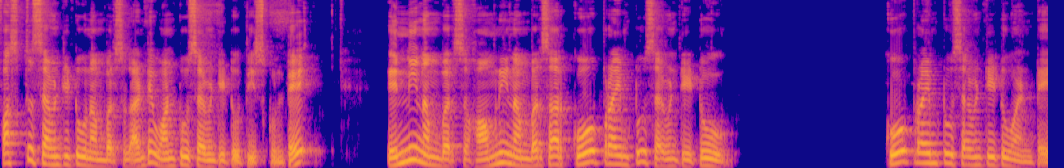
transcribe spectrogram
ఫస్ట్ సెవెంటీ టూ నంబర్స్లో అంటే వన్ టూ సెవెంటీ టూ తీసుకుంటే ఎన్ని numbers how many numbers are coprime to seventy two? Coprime to seventy two అంటే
